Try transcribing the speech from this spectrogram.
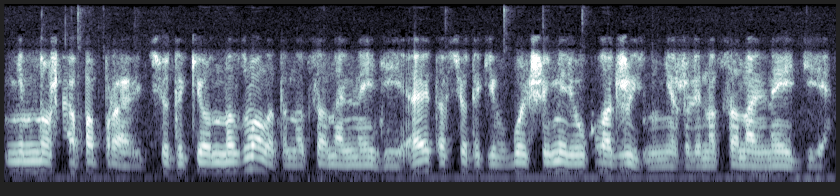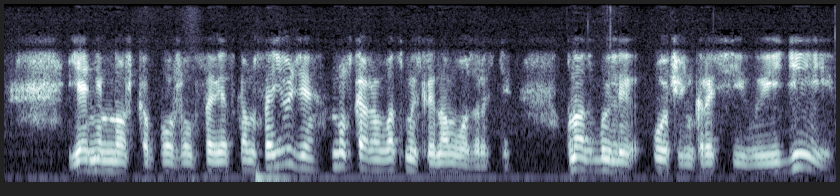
немножко поправить. Все-таки он назвал это национальной идеей, а это все-таки в большей мере уклад жизни, нежели национальная идея. Я немножко пожил в Советском Союзе, ну, скажем, в осмысленном возрасте. У нас были очень красивые идеи,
